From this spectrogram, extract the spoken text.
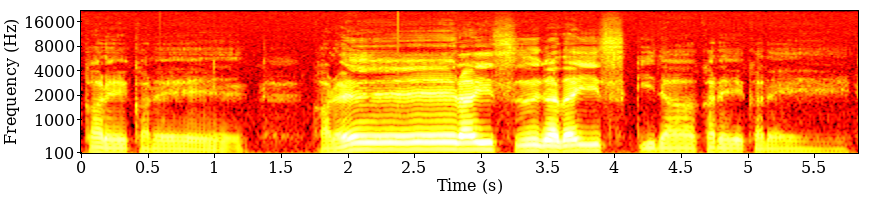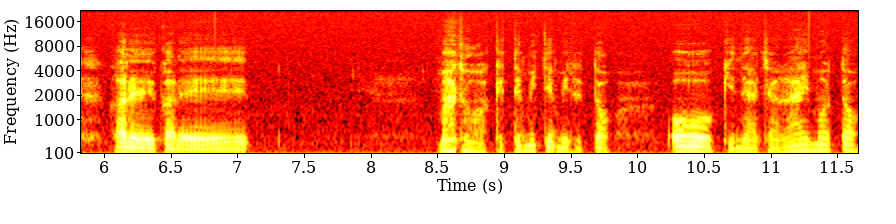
カレーカレー。カレーライスが大好きだ。カレーカレー。カレーカレー。窓を開けて見てみると大きなじゃがいもと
